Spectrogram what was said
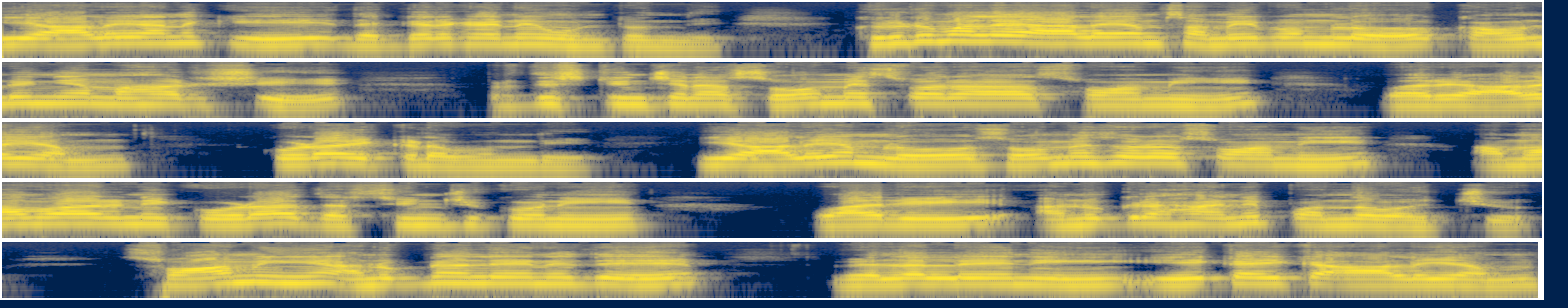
ఈ ఆలయానికి దగ్గరగానే ఉంటుంది. కురుడుమల ఆలయం సమీపంలో కౌండిన్య మహర్షి ప్రతిష్ఠించిన సోమేశ్వర స్వామి వారి ఆలయం కూడా ఇక్కడ ఉంది. ఈ ఆలయంలో సోమేశ్వర స్వామి, అమ్మవారిని కూడా దర్శించుకొని వారి అనుగ్రహాన్ని పొందవచ్చు. స్వామి అనుజ్ఞ లేనిదే వెళ్ళలేని ఏకైక ఆలయం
